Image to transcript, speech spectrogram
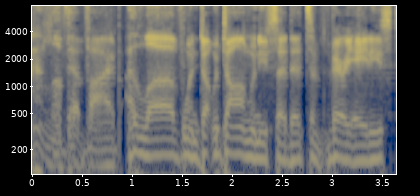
I love that vibe. I love when Dawn when you said that it's a very eighties.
